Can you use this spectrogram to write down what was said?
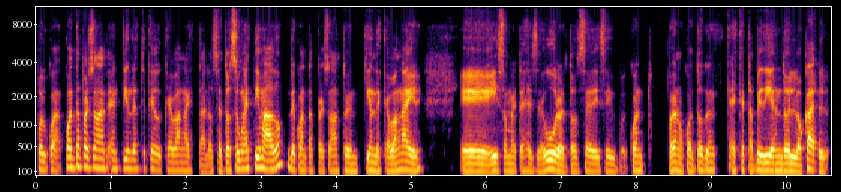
por, cuántas personas entiendes que, que, van a estar. O sea, entonces un estimado de cuántas personas tú entiendes que van a ir y sometes el seguro. Entonces, dice, ¿cuánto, bueno, ¿cuánto es que está pidiendo el local?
